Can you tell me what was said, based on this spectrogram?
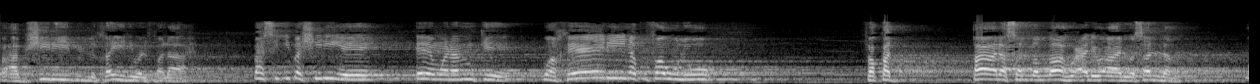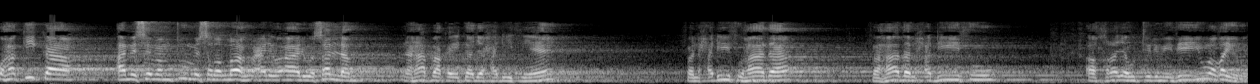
fa abshiri bil khairi wal falah basi jibashirie ewe mwanamke kwa kheri na kufaulu faqad qala sallallahu alaihi wa alihi wasallam kwa hakika amesema mtume sallallahu alaihi wa alihi wasallam na hapa akaitaja hadithi eh فالحديث هذا فهذا الحديث أخرجه الترمذي وغيره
